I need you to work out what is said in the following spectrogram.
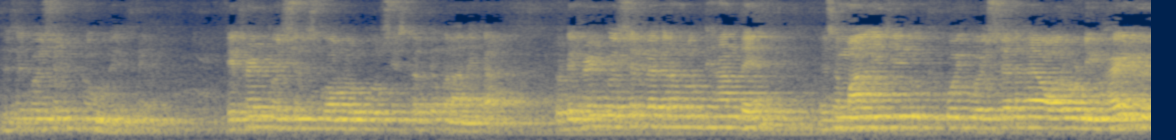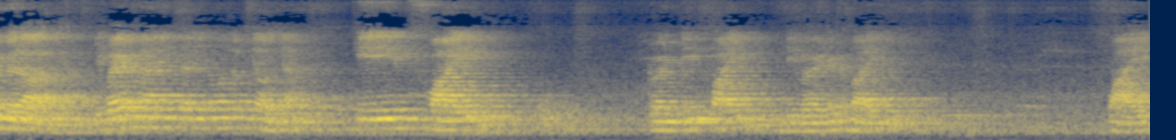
जैसे क्वेश्चन टू देखते हैं डिफरेंट क्वेश्चंस को हम लोग कोशिश करते हैं बनाने का। तो डिफरेंट क्वेश्चन में अगर हम लोग ध्यान दें, जैसे मान लीजिए कि कोई क्वेश्चन है और वो डिवाइड में मेरा आ गया। डिवाइड में आने का मतलब क्या हो गया कि five twenty five divided by five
